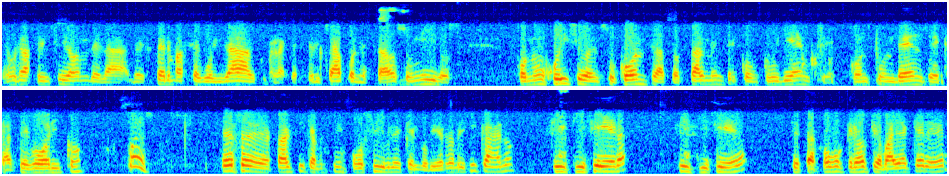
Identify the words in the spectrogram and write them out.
en una prisión de la de extrema seguridad como la que está el Chapo en Estados Unidos, con un juicio en su contra totalmente concluyente, contundente, categórico, pues es eh, prácticamente imposible que el gobierno mexicano, si quisiera, si quisiera, que tampoco creo que vaya a querer,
